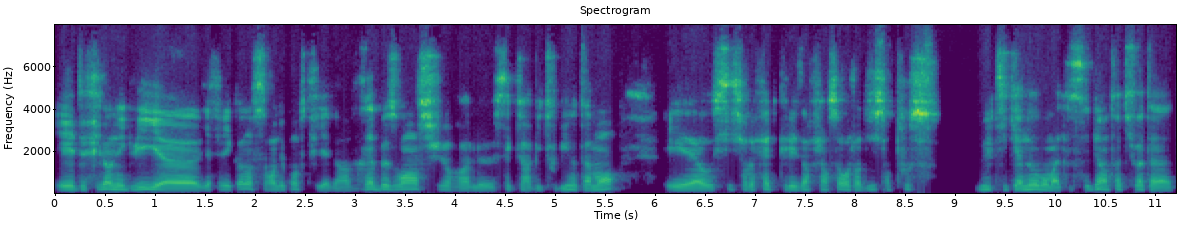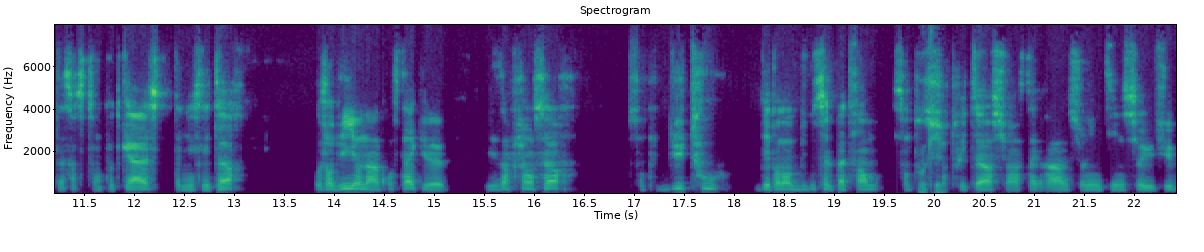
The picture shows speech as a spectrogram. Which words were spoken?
Et de fil en aiguille, euh, via Favicon, on s'est rendu compte qu'il y avait un vrai besoin sur le secteur B2B notamment, et euh, aussi sur le fait que les influenceurs aujourd'hui sont tous multicanaux. Bon, bah, tu sais bien, toi, tu vois, t'as, t'as sorti ton podcast, ta newsletter. Aujourd'hui, on a un constat que les influenceurs sont plus du tout dépendants d'une seule plateforme. Ils sont tous sur Twitter, sur Instagram, sur LinkedIn, sur YouTube.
